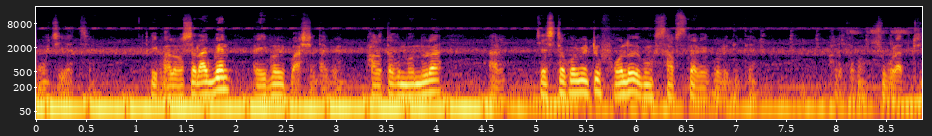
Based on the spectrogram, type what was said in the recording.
পৌঁছে যাচ্ছে। এই ভালোবাসা রাখবেন আর এইভাবে পাশে থাকবেন। ভালো থাকুন বন্ধুরা। আর চেষ্টা করবেন একটু ফলো এবং সাবস্ক্রাইব করে দিতে। ভালো থাকুন। শুভরাত্রি।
